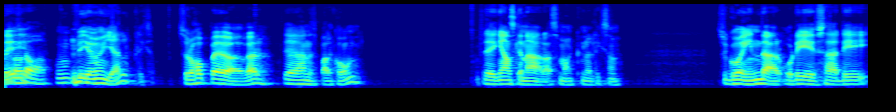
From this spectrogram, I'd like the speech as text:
det är hon ber om hjälp liksom. Så då hoppar jag över till hennes balkong. För det är ganska nära så man kunde liksom... Så går jag in där och det är så här, det är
